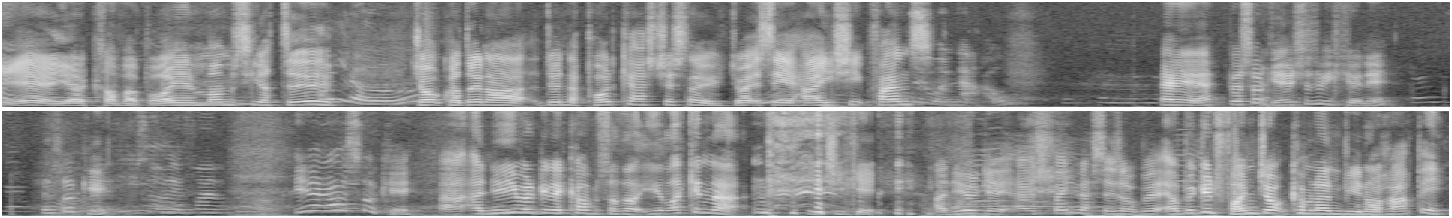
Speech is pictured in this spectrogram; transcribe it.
Yeah, you're a clever boy, and Mum's here too. Hello. Jock, we're doing a doing a podcast just now. Do you want to say hi, sheep fans? now. Hey, yeah, but it's okay. It's just a wee Q&A. It's okay. You told me at five o'clock. Yeah, that's okay. I, I knew you were going to come, so I thought you're licking that, you cheeky. I knew you were going. It was fine. I says it'll be, it'll be good fun. Jock coming in and being all happy.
